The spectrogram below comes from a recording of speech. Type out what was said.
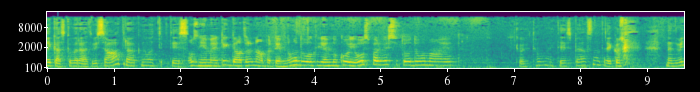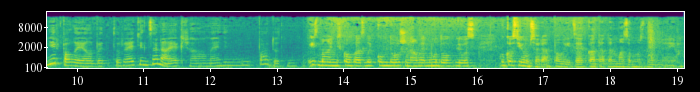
Liekas, ka varētu visātrāk notikties. Uzņēmēji tik daudz runā par tiem nodokļiem, nu ko jūs par visu to domājat? Ko jūs domājat, tie spēles noteikumi? Ne, viņi ir palieli, bet tur rēķina cenā iekšā un mēģina pārdot. Izmaiņas kaut kādas likumdošanā vai nodokļos, nu, kas jums varētu palīdzēt kā tādam mazam uzņēmējam?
